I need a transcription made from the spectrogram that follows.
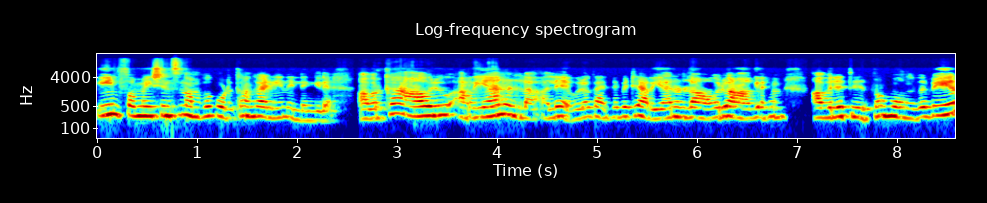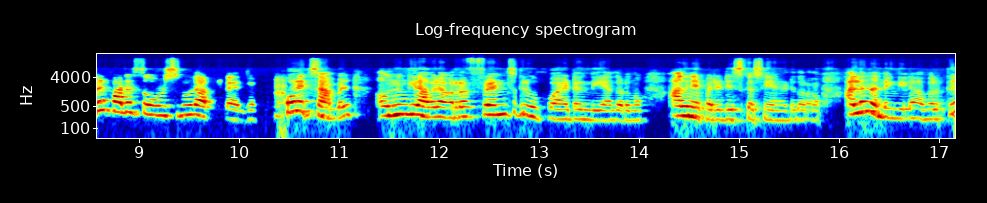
ഈ ഇൻഫർമേഷൻസ് നമുക്ക് കൊടുക്കാൻ കഴിയുന്നില്ലെങ്കിൽ അവർക്ക് ആ ഒരു അറിയാനുള്ള അല്ലെ? ഓരോ കാര്യത്തെ പറ്റി അറിയാനുള്ള ആ ഒരു ആഗ്രഹം അവർ തീർക്കാൻ പോകുന്നത് വേറെ പല സോഴ്സിലൂടെ അറിയിട്ടായിരിക്കും ഫോർ എക്സാമ്പിൾ ഒന്നെങ്കിൽ അവർ അവരുടെ ഫ്രണ്ട്സ് ഗ്രൂപ്പുമായിട്ട് എന്ത് ചെയ്യാൻ തുടങ്ങും. അതിനെപ്പറ്റി ഡിസ്കസ് ചെയ്യാനായിട്ട് തുടങ്ങും. അല്ലെന്നുണ്ടെങ്കിൽ അവർക്ക്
